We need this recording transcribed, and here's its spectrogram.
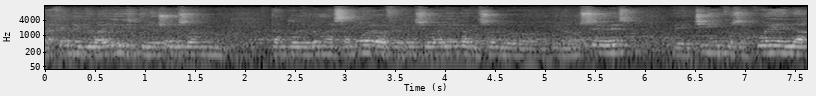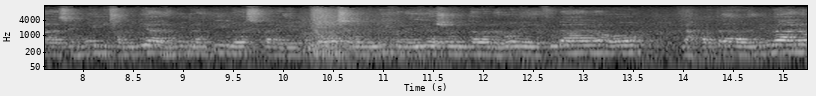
la gente que va a ir, creo yo que son tanto de Loma de Zamora o de Florencio Varela, que son las dos sedes, eh, chicos, escuelas, es muy familiar, es muy tranquilo, es para que el papá vaya con el hijo y le diga yo gritaba los goles de fulano o las patadas de fulano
